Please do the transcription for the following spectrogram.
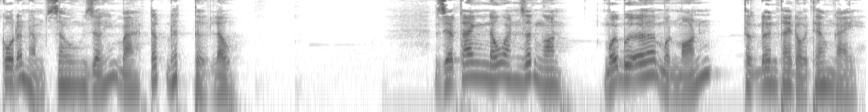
cô đã nằm sâu dưới ba tấc đất từ lâu. Diệp Thanh nấu ăn rất ngon, mỗi bữa một món, thực đơn thay đổi theo ngày,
